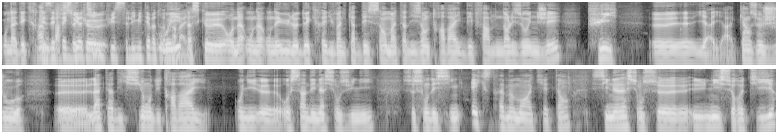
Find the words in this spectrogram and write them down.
On a des craintes des effets parce guillotine que puissent limiter votre oui, travail. parce que on a, on a on a eu le décret du 24 décembre interdisant le travail des femmes dans les ONG. Puis euh, il y, a, il y a 15 jours euh, l'interdiction du travail au, euh, au sein des Nations Unies. Ce sont des signes extrêmement inquiétants. Si les Nations se- Unies se retirent,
